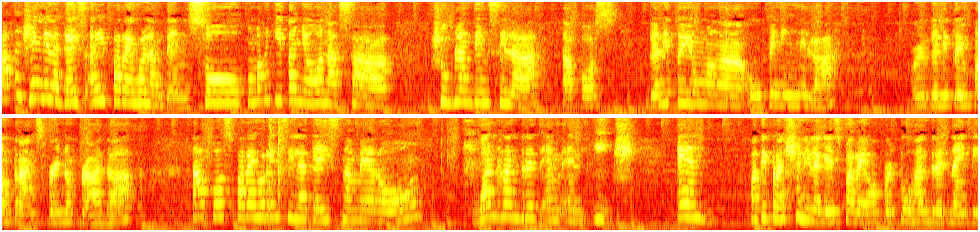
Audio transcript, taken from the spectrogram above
Packaging nila guys ay pareho lang din. So, kung makikita nyo, nasa tube lang din sila. Tapos, ganito yung mga opening nila. Or ganito yung pang-transfer ng product. Tapos, pareho rin sila guys na merong 100 ml each. And, pati presyo nila guys pareho for 299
